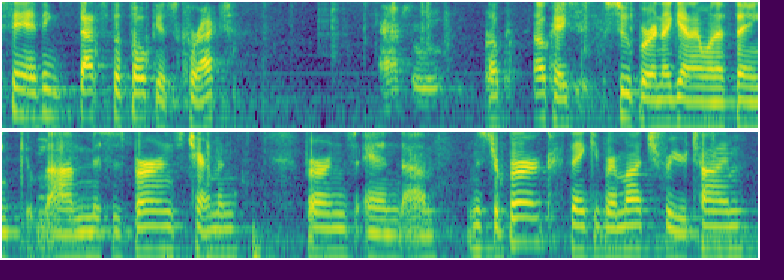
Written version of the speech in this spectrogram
say, I think that's the focus, correct? Absolutely. Ok- Okay, super. And again, I want to thank um, Mrs. Burns, Chairman Burns, and um, Mr. Berg. Thank you very much for your time.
